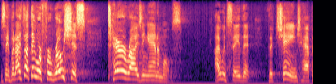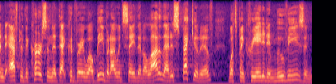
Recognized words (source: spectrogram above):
You say, but I thought they were ferocious, terrorizing animals. I would say that the change happened after the curse and that that could very well be, but I would say that a lot of that is speculative, what's been created in movies and,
